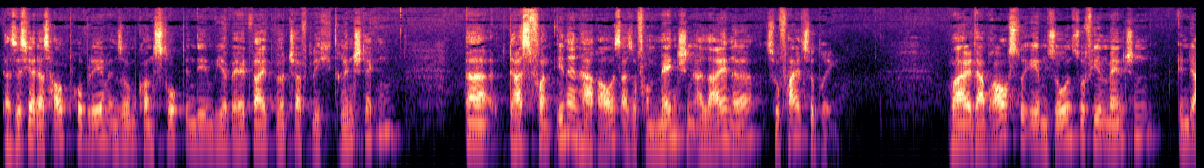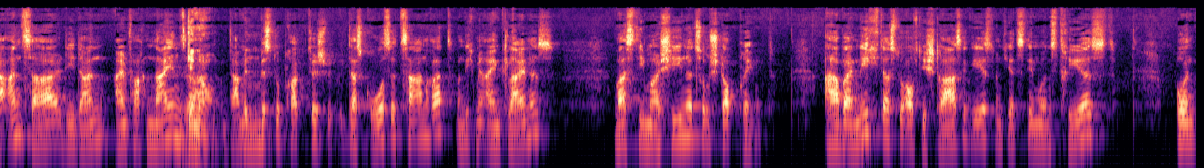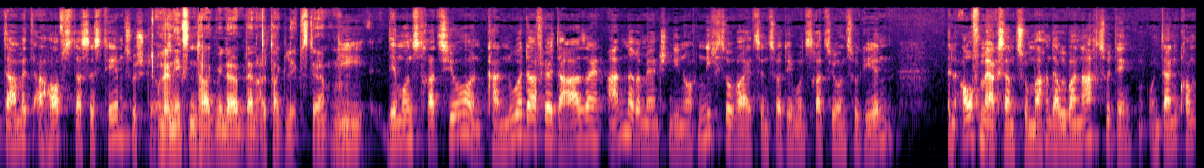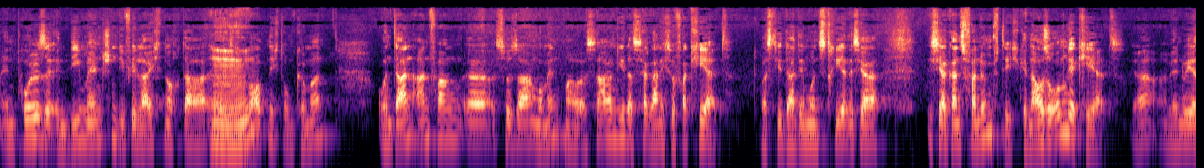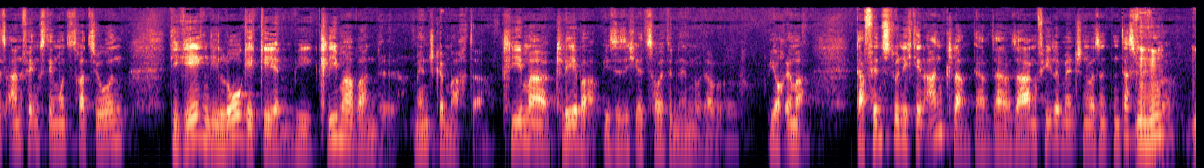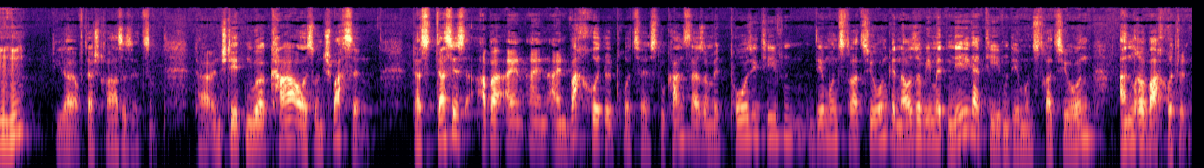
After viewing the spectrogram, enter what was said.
Das ist ja das Hauptproblem in so einem Konstrukt, in dem wir weltweit wirtschaftlich drinstecken, äh, das von innen heraus, also vom Menschen alleine, zu Fall zu bringen. Weil da brauchst du eben so und so viele Menschen in der Anzahl, die dann einfach Nein sagen. Genau. Und damit mhm. bist du praktisch das große Zahnrad und nicht mehr ein kleines, was die Maschine zum Stopp bringt. Aber nicht, dass du auf die Straße gehst und jetzt demonstrierst und damit erhoffst, das System zu stürzen. Und am nächsten Tag wieder deinen Alltag lebst. Ja. Mhm. Die Demonstration kann nur dafür da sein, andere Menschen, die noch nicht so weit sind, zur Demonstration zu gehen, aufmerksam zu machen, darüber nachzudenken. Und dann kommen Impulse in die Menschen, die vielleicht noch da äh, sich Mhm. überhaupt nicht drum kümmern. Und dann anfangen äh, zu sagen, Moment mal, was sagen die? Das ist ja gar nicht so verkehrt. Was die da demonstrieren, ist ja, ist ja ganz vernünftig. Genauso umgekehrt. Ja? Wenn du jetzt anfängst, Demonstrationen, die gegen die Logik gehen, wie Klimawandel, menschgemachter, Klimakleber, wie sie sich jetzt heute nennen oder wie auch immer, da findest du nicht den Anklang. Da, da sagen viele Menschen, was sind denn das für Irre, die da auf der Straße sitzen. Da entsteht nur Chaos und Schwachsinn. Das, das ist aber ein, ein, ein Wachrüttelprozess. Du kannst also mit positiven Demonstrationen genauso wie mit negativen Demonstrationen andere wachrütteln.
